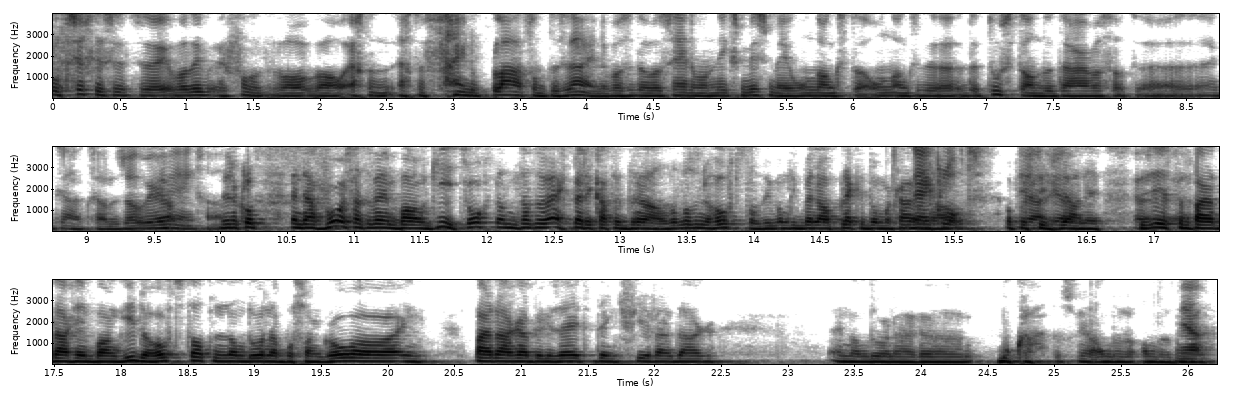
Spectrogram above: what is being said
op zich is het, eh, wat ik, ik vond het wel, wel echt, een, echt een fijne plaats om te zijn. Er was, er was helemaal niks mis mee, ondanks de, ondanks de, de toestanden daar was dat, eh, ik, ja, ik zou er zo weer Ja. heen gaan. Nee, dat klopt. En daarvoor zaten wij in Bangui, toch? Dan zaten we echt bij de kathedraal. Dat was in de hoofdstad, want ik ben nou plekken door elkaar Nee, gehaald. klopt. Oh, precies, Ja, nee. Dus eerst een paar dagen in Bangui, de hoofdstad, en dan door naar we Een paar dagen hebben gezeten, denk ik vier, vijf dagen. En dan door naar eh Buka, dat is weer een andere, andere deel. Ja.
